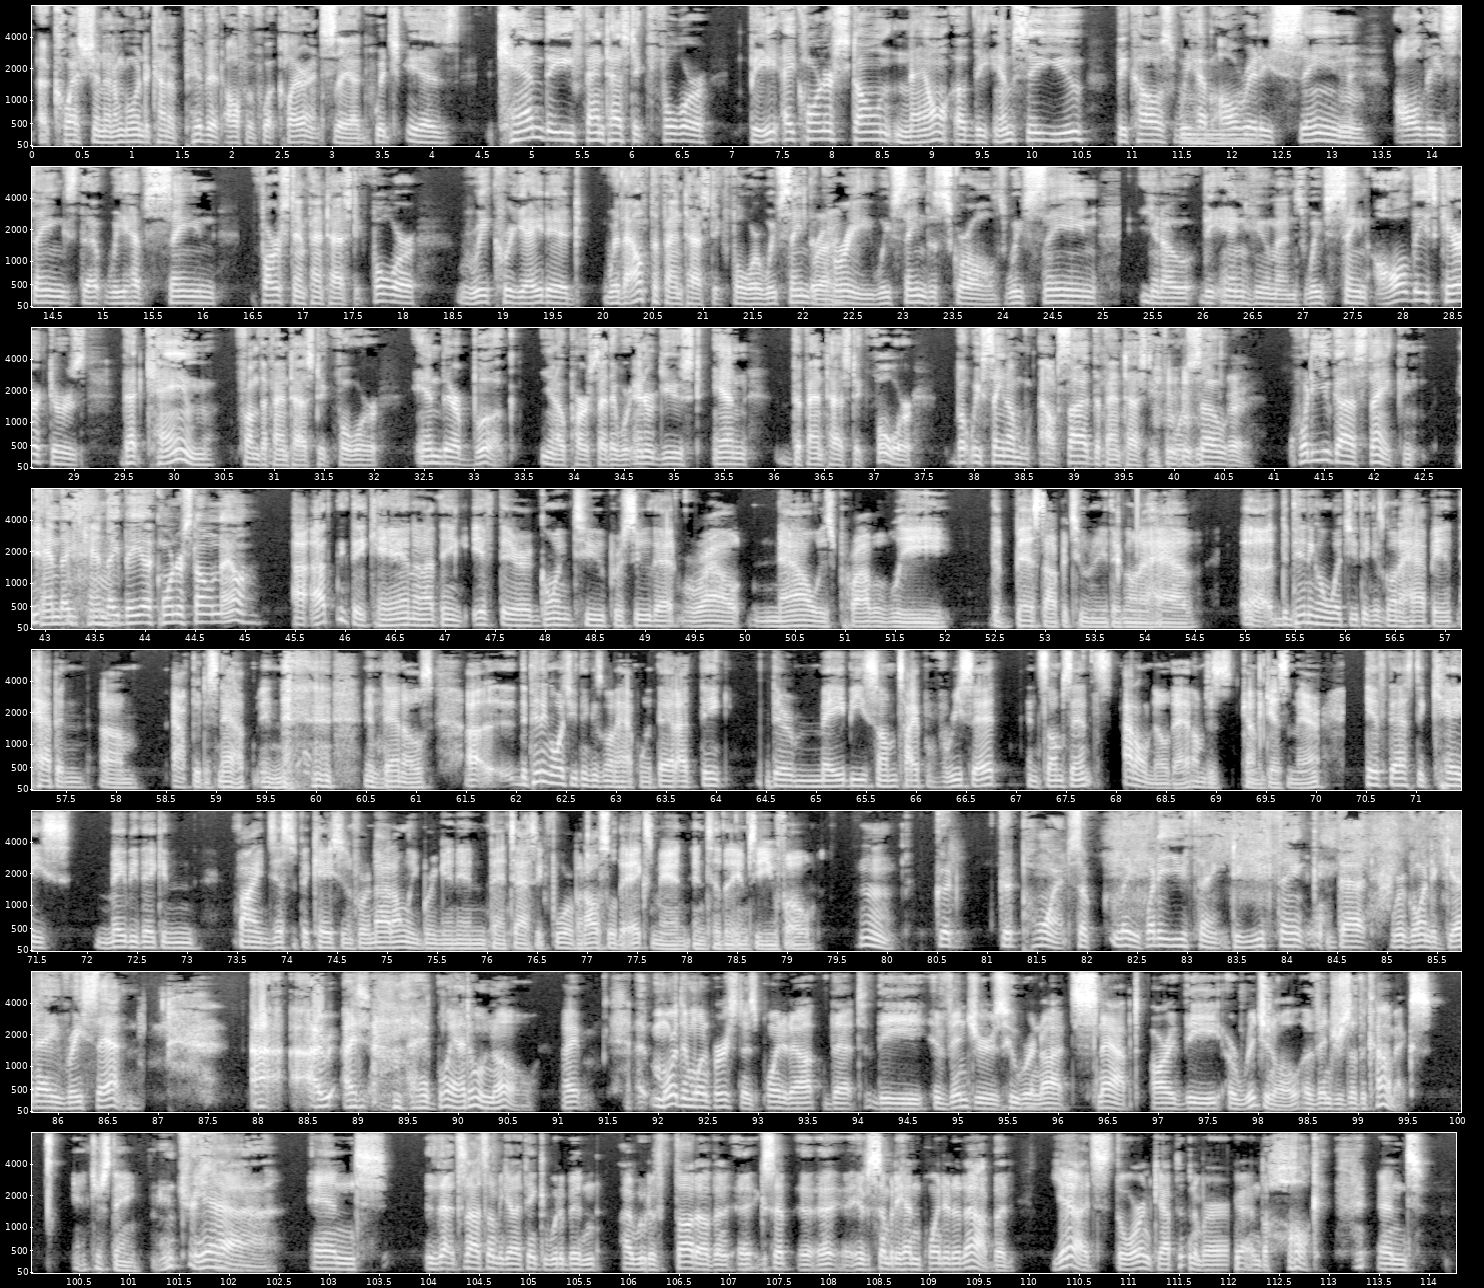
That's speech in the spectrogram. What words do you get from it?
a question and I'm going to kind of pivot off of what Clarence said, which is, can the Fantastic Four be a cornerstone now of the MCU? Because we mm. have already seen mm. all these things that we have seen first in Fantastic Four recreated without the Fantastic Four. We've seen the right. Kree. We've seen the Skrulls. We've seen, you know, the Inhumans. We've seen all these characters that came from the Fantastic Four in their book, you know, per se. They were introduced in the Fantastic Four, but we've seen them outside the Fantastic Four. So right. what do you guys think? Can, yeah. they, can they be a cornerstone now? I, I think they can. And I think if they're going to pursue that route, now is probably the best opportunity they're going to have. Uh, depending on what you think is going to happen, happen, um, after the snap in in mm-hmm. Thanos. Uh, depending on what you think is going to happen with that, I think there may be some type of reset in some sense. I don't know that. I'm just kind of guessing there. If that's the case, maybe they can find justification for not only bringing in Fantastic Four, but also the X Men into the MCU fold. Hmm. Good, good point. So, Lee, what do you think? Do you think that we're going to get a reset? I, I, I, boy, I don't know. I, more than one person has pointed out that the Avengers who were not snapped are the original Avengers of the comics. Interesting. Interesting. Yeah. And that's not something that I think it would have been, I would have thought of uh, except uh, uh, if somebody hadn't pointed it out. But yeah, it's Thor and Captain America and the Hulk and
